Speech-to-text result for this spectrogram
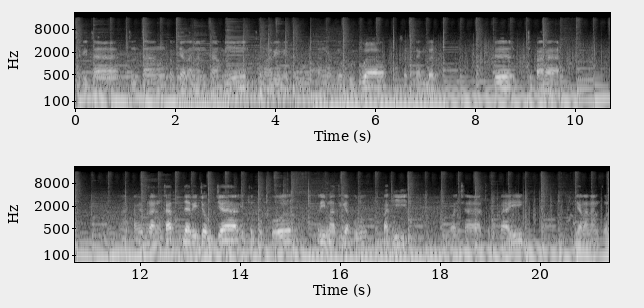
cerita tentang perjalanan kami kemarin itu tanggal 22 September ke Jepara. Nah, kami berangkat dari Jogja itu pukul 5.30 pagi. Cuaca cukup baik, perjalanan pun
